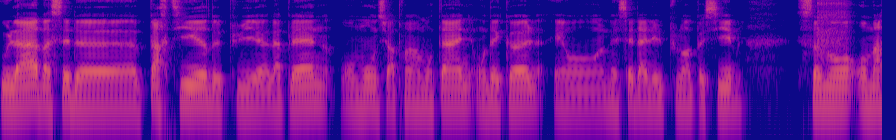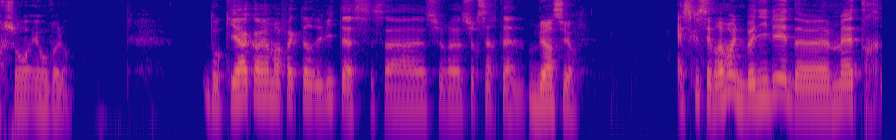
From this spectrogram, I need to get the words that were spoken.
où là, bah, c'est de partir depuis euh, la plaine, on monte sur la première montagne, on décolle et on essaie d'aller le plus loin possible, seulement en marchant et en volant. Donc il y a quand même un facteur de vitesse, ça, sur, euh, sur certaines. Bien sûr. Est-ce que c'est vraiment une bonne idée de mettre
